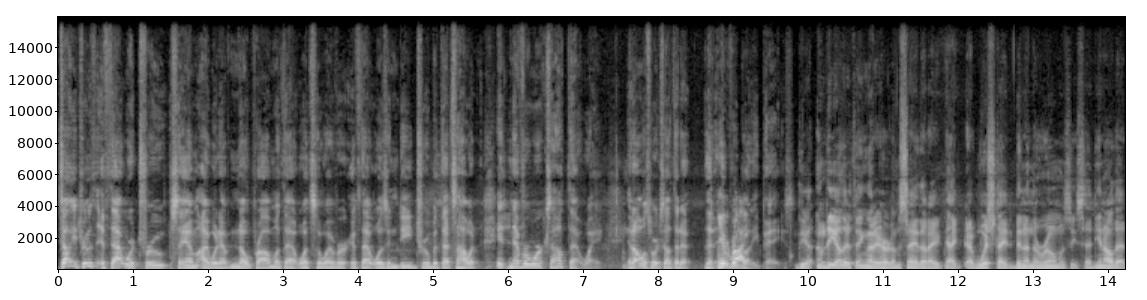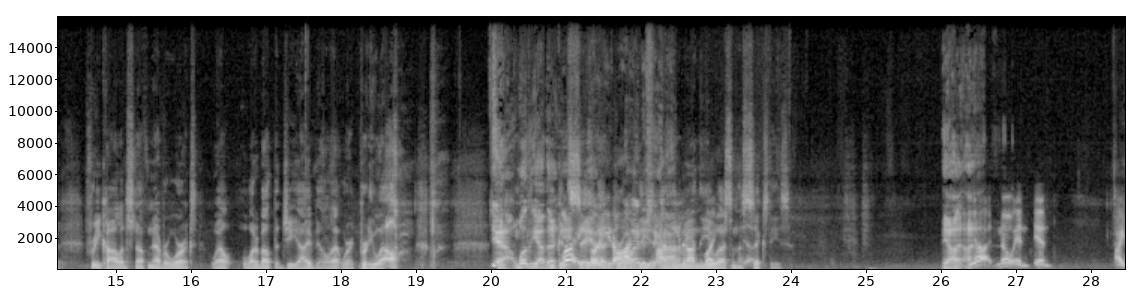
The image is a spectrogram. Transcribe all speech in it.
tell you the truth, if that were true, Sam, I would have no problem with that whatsoever. If that was indeed true, but that's how it. It never works out that way. It always works out that it, that You're everybody right. pays. The the other thing that I heard him say that I, I, I wished I'd been in the room was he said, you know, that free college stuff never works. Well, what about the GI Bill? That worked pretty well. Yeah, well, yeah, that you could Right, say or, that you know, drove the economy in the like- U.S. in the yeah. '60s. Yeah, I, yeah, no, and and I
